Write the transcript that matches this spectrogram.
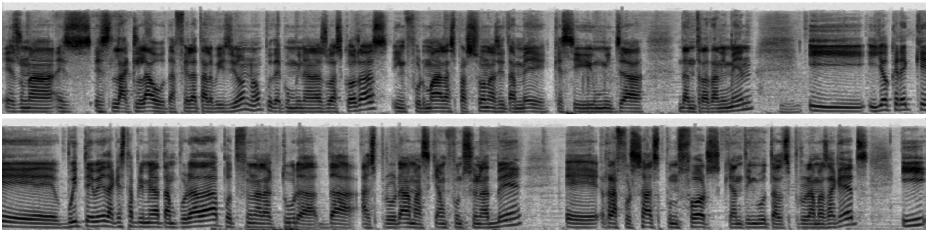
és, una, és, és la clau de fer la televisió, no? poder combinar les dues coses, informar les persones i també que sigui un mitjà d'entreteniment. Mm. I, I jo crec que 8TV d'aquesta primera temporada pot fer una lectura dels programes que han funcionat bé, eh, reforçar els punts forts que han tingut els programes aquests i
